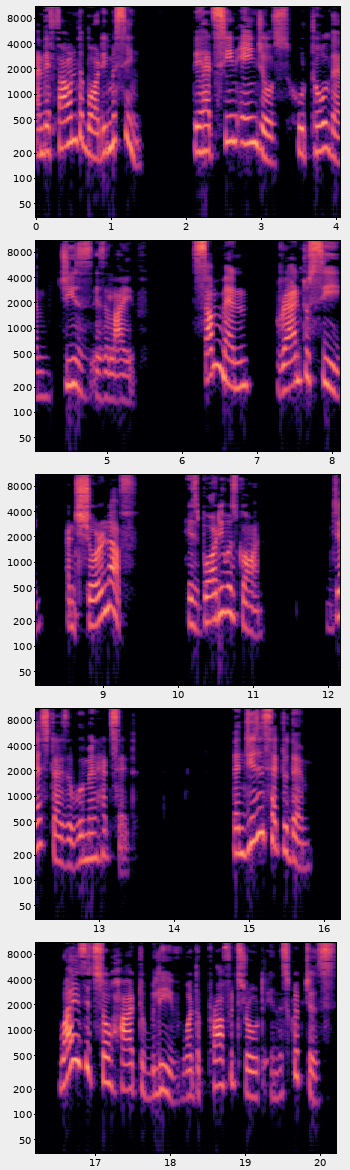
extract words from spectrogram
and they found the body missing. They had seen angels who told them Jesus is alive. Some men ran to see, and sure enough, his body was gone, just as the woman had said. Then Jesus said to them, Why is it so hard to believe what the prophets wrote in the scriptures?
